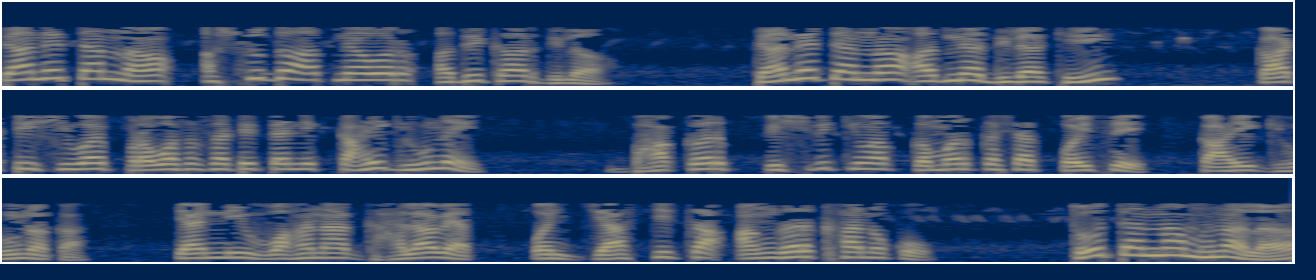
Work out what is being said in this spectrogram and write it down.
त्याने त्यांना अशुद्ध आत्म्यावर अधिकार दिला. त्याने त्यांना आज्ञा दिल्या की काठीशिवाय प्रवासासाठी त्यांनी काही घेऊ नये. भाकर पिशवी किंवा कमर कशात पैसे काही घेऊ नका. त्यांनी वाहना घालाव्यात पण जास्तीचा अंगरखा नको. तो त्यांना म्हणाला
